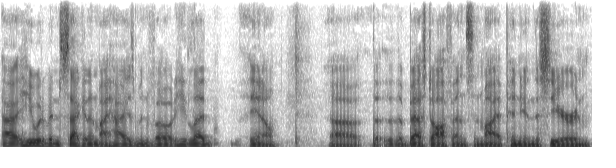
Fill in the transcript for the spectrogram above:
uh, he would have been second in my Heisman vote. He led, you know, uh, the the best offense in my opinion this year, and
